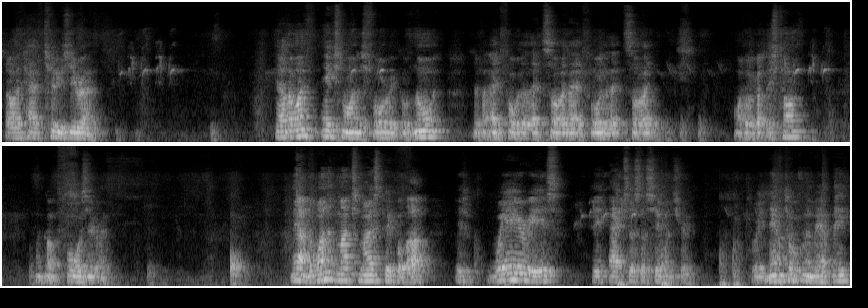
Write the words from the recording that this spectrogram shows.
So I'd have 2, 0. The other one, x minus 4 equals 0. So if I add 4 to that side, add 4 to that side, what have I got this time? I've got 4, 0. Now, the one that mucks most people up is where is the axis of symmetry? So we're now talking about the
